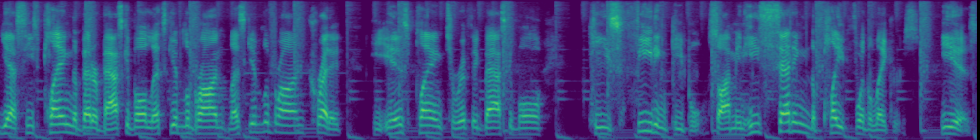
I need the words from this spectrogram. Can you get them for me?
yes, he's playing the better basketball. Let's give LeBron, let's give LeBron credit. He is playing terrific basketball. He's feeding people. So, I mean, he's setting the plate for the Lakers. He is.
